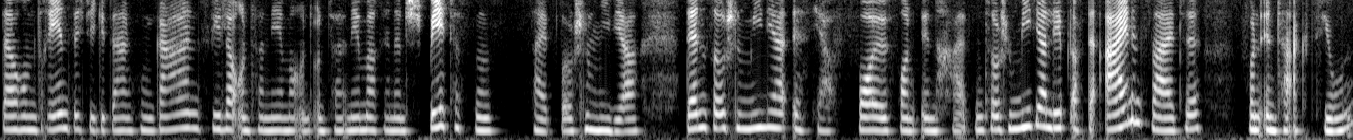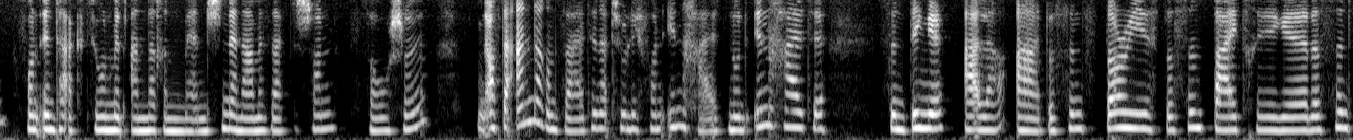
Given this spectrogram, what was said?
darum drehen sich die Gedanken ganz vieler Unternehmer und Unternehmerinnen spätestens seit Social Media. Denn Social Media ist ja voll von Inhalten. Social Media lebt auf der einen Seite von Interaktion, von Interaktion mit anderen Menschen. Der Name sagt es schon, Social. Und auf der anderen Seite natürlich von Inhalten. Und Inhalte sind Dinge aller Art. Das sind Stories, das sind Beiträge, das sind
